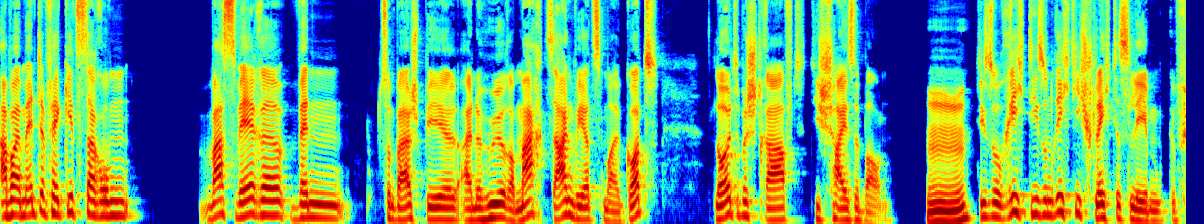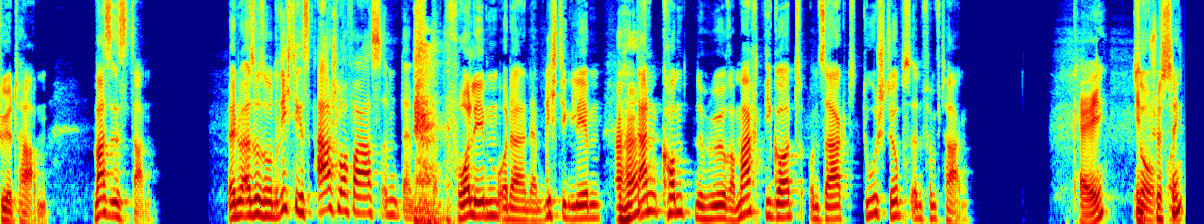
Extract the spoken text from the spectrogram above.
aber im Endeffekt geht es darum, was wäre, wenn zum Beispiel eine höhere Macht, sagen wir jetzt mal Gott, Leute bestraft, die Scheiße bauen, Mhm. die so, richtig, die so ein richtig schlechtes Leben geführt haben. Was ist dann? Wenn du also so ein richtiges Arschloch warst in deinem Vorleben oder in deinem richtigen Leben, Aha. dann kommt eine höhere Macht wie Gott und sagt, du stirbst in fünf Tagen. Okay. So, Interesting.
